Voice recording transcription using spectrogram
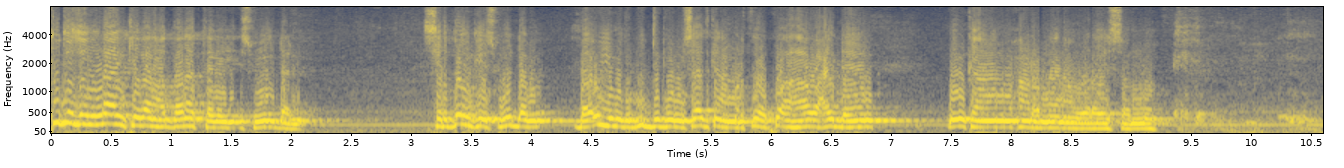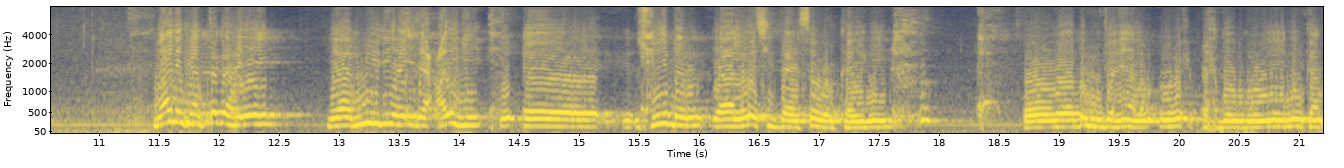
2009kii baan haddana tagay sweden. Sirdoonkii sweden baa u yimid guddigii masaajidkan martida ku ahaa waxay dhaheen ninkan waxaan rabnaa inaan wareysano maalinkan tagahayay yaa miidiyaha idaacadihii sweden yaa laga sii daayay sawirkaygii oo wadaado mujaahidiin lagu dhexgoogooyey ninkan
